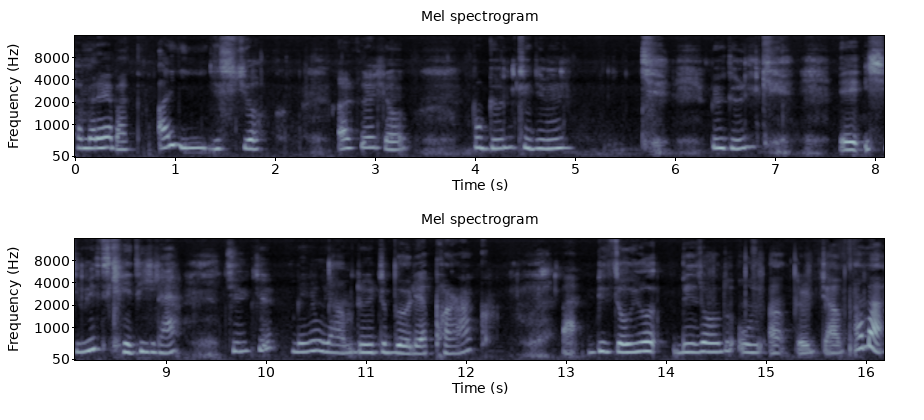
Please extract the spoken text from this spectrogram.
Kameraya bak. Ay düşüyor. Arkadaşlar bugün kedimiz bugün ki e, işimiz kediyle. Çünkü beni uyandırdı böyle yaparak. Biz oyu biz onu uyandıracağız ama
